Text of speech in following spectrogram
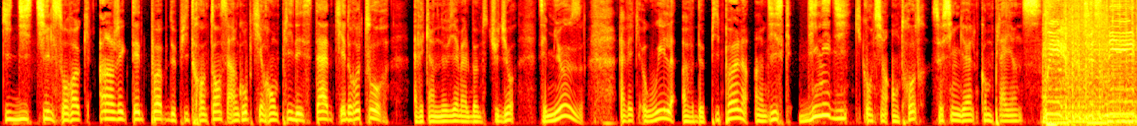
qui distille son rock injecté de pop depuis 30 ans. C'est un groupe qui remplit des stades, qui est de retour avec un neuvième album studio. C'est Muse avec Will of the People, un disque d'inédit qui contient entre autres ce single Compliance. We just need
